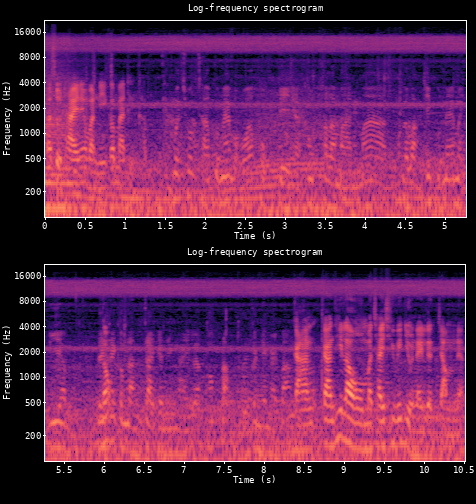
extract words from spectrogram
และสุดท้ายในวันนี้ก็มาถึงครับ เมื่อช่วงเช้าคุณแม่บอกว่า 6 ปีเนี่ยทุกข์ทรมานมาก ระหว่างที่คุณแม่มาเยี่ยม ได้แล้วให้กำลังใจกันยังไง แล้วก็ปรับทุกข์กันยังไงบ้าง การการที่เรามาใช้ชีวิตอยู่ในเรือนจำเนี่ย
